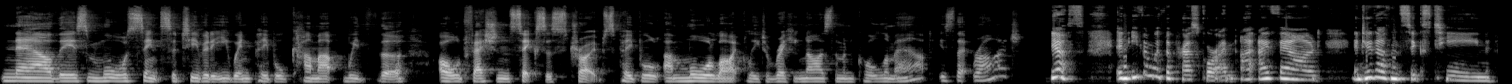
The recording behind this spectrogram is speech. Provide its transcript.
now there's more sensitivity when people come up with the old fashioned sexist tropes. People are more likely to recognize them and call them out. Is that right? Yes. And even with the press corps, I, I found in 2016,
